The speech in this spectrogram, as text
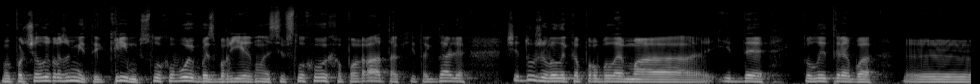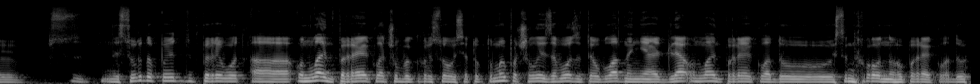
Ми почали розуміти, крім слухової безбар'єрності в слухових апаратах і так далі, ще дуже велика проблема іде, коли треба е, не сурдоперевод, а онлайн-переклад, щоб використовувався. Тобто ми почали завозити обладнання для онлайн-перекладу, синхронного перекладу.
